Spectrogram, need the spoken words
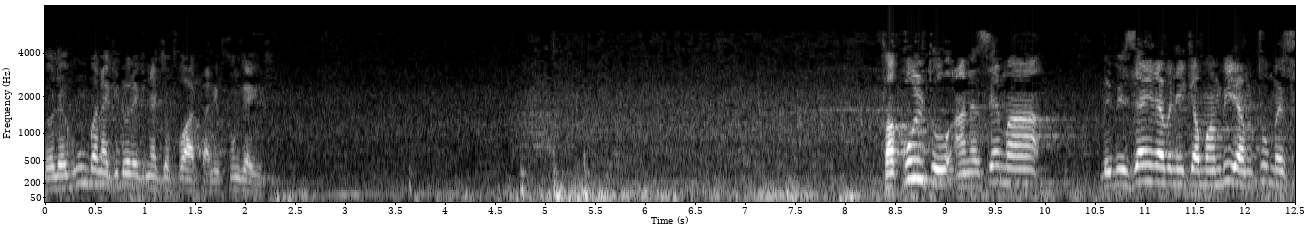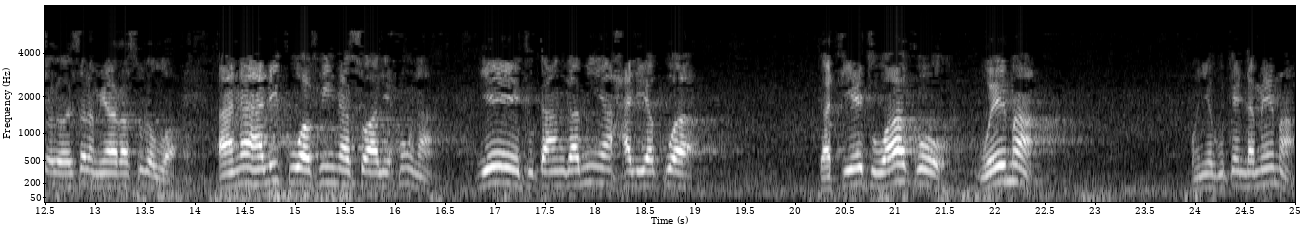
Dole gumba na kidole kinachofuata alifunga hivi fakultu anasema bibi Zainab nikamwambia mtume sallallahu alaihi wasallam ya rasulullah ana haliku wa fina salihuna? Je tutaangamia hali ya kuwa kati yetu wako wema? Wenye kutenda mema?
